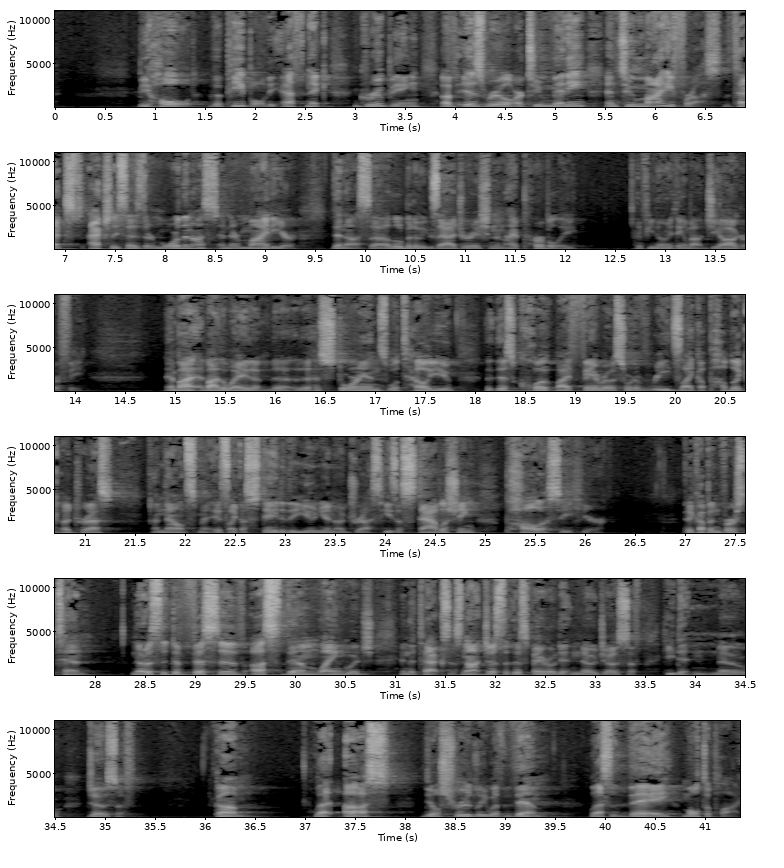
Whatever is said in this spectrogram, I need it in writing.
Behold, the people, the ethnic grouping of Israel are too many and too mighty for us. The text actually says they're more than us and they're mightier than us. Uh, a little bit of exaggeration and hyperbole, if you know anything about geography. And by, by the way, the, the, the historians will tell you that this quote by Pharaoh sort of reads like a public address announcement. It's like a State of the Union address. He's establishing policy here. Pick up in verse 10. Notice the divisive us them language in the text. It's not just that this Pharaoh didn't know Joseph, he didn't know Joseph. Come, let us deal shrewdly with them, lest they multiply.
